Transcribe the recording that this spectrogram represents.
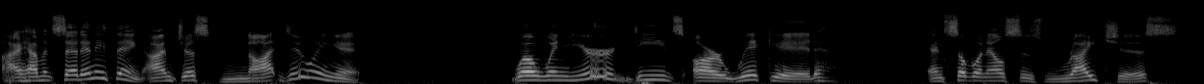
I haven't said anything. I'm just not doing it. Well, when your deeds are wicked, and someone else is righteous,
